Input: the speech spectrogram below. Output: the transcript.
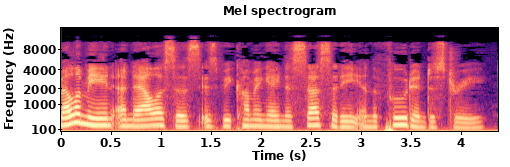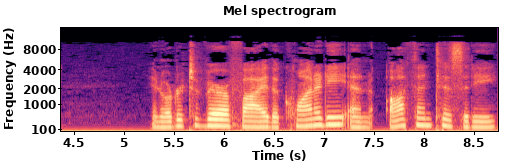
Melamine analysis is becoming a necessity in the food industry in order to verify the quantity and authenticity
